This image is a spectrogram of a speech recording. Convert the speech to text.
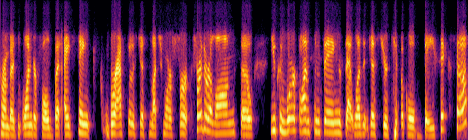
Carumba is wonderful, but I think Brasco is just much more fur- further along. So you could work on some things that wasn't just your typical basic stuff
